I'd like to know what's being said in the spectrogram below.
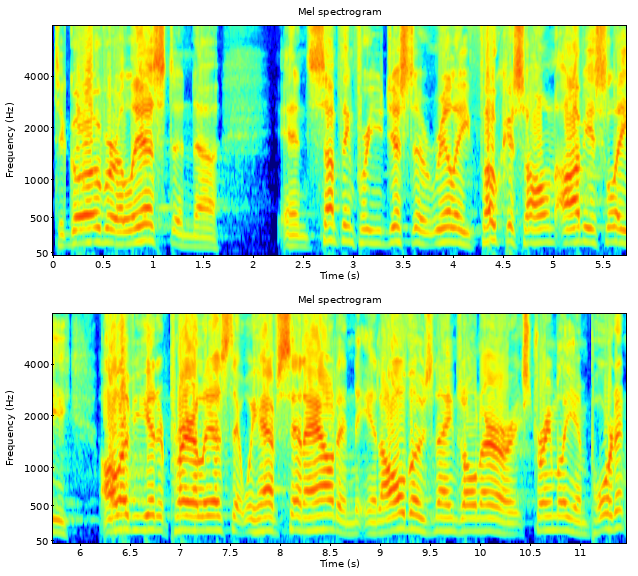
to go over a list and, uh, and something for you just to really focus on. Obviously, all of you get a prayer list that we have sent out, and, and all those names on there are extremely important,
